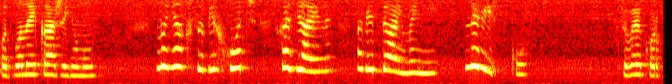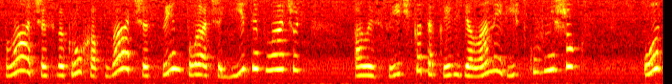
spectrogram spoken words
От вона й каже йому, ну як собі хоч, хазяїне, а віддай мені невістку. Свекор плаче, свекруха плаче, син плаче, діти плачуть. А лисичка таки взяла невістку в мішок. От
